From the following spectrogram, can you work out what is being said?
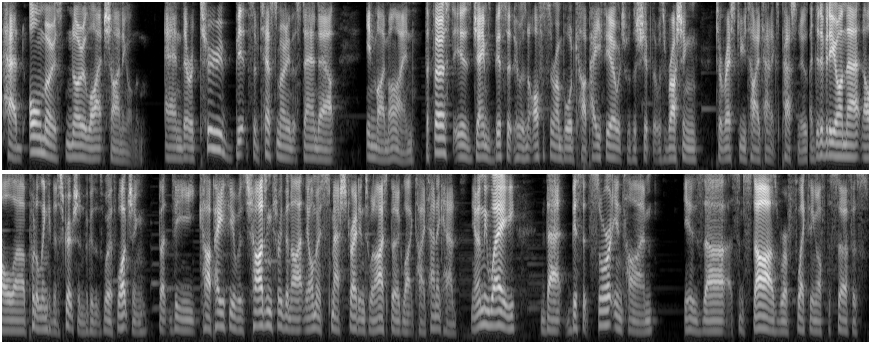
had almost no light shining on them. And there are two bits of testimony that stand out in my mind. The first is James Bissett, who was an officer on board Carpathia, which was the ship that was rushing to rescue Titanic's passengers. I did a video on that. I'll uh, put a link in the description because it's worth watching. But the Carpathia was charging through the night. They almost smashed straight into an iceberg like Titanic had. The only way that Bissett saw it in time is uh, some stars were reflecting off the surface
